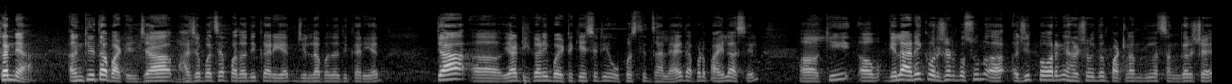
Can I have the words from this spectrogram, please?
कन्या अंकिता पाटील ज्या भाजपच्या पदाधिकारी आहेत जिल्हा पदाधिकारी आहेत त्या या ठिकाणी बैठकीसाठी उपस्थित झाल्या आहेत. आपण पाहिलं असेल की गेल्या अनेक वर्षांपासून अजित पवार आणि हर्षवर्धन पाटलांमधला संघर्ष आहे.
